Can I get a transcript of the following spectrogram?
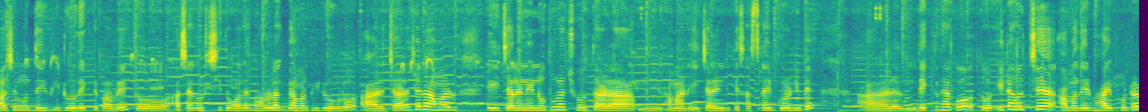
মাঝে মধ্যেই ভিডিও দেখতে পাবে। তো আশা করছি তোমাদের ভালো লাগবে আমার ভিডিওগুলো। আর যারা যারা আমার এই চ্যানেলে নতুন আছো, তারা আমার এই চ্যানেলটিকে সাবস্ক্রাইব করে নিবে। আর দেখতে থাকো, তো এটা হচ্ছে আমাদের ভাইফোঁটার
